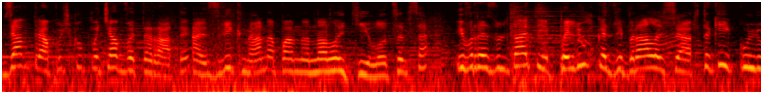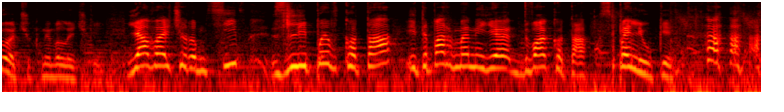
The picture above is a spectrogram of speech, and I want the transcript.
Взяв тряпочку, почав витирати. З вікна, напевно, налетіло це все. І в результаті пилюка зібралася в такий кульочок невеличкий. Я вечором сів, зліпив кота, і тепер в мене є два кота з пилюки. Ха-ха-ха.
